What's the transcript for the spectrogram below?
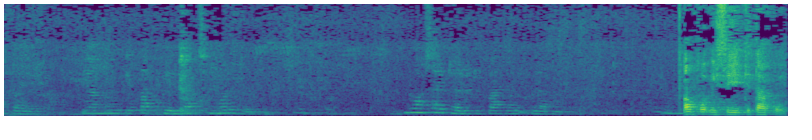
apa ya? Yang kitab bintang semua itu. Menguasai dari depan sampai belakang. apa isi kitabnya?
